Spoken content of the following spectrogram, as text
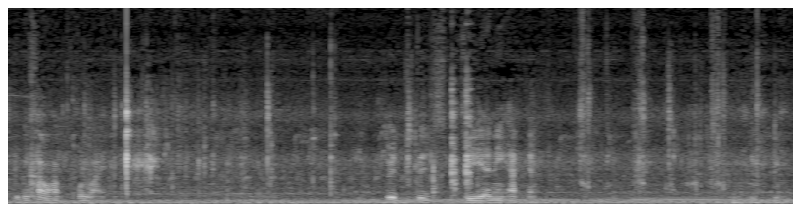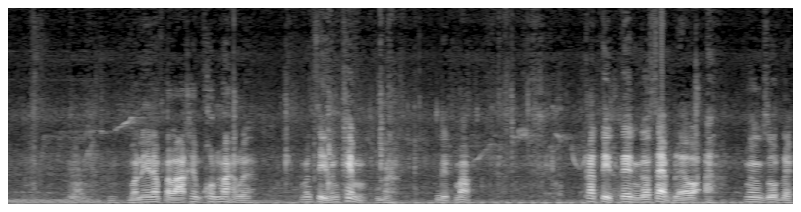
เดี๋ยวไปเข้าครับคนไหววิดวิดสีอันนี้อัดกันวันนี้น้ำปลาร้าเข้มข้นมากเลย มันสีมันเข้ม เด็ดมาก ถ้าติดเต้นก็แซ่บแล้วอะไม่ต้องซดเลย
